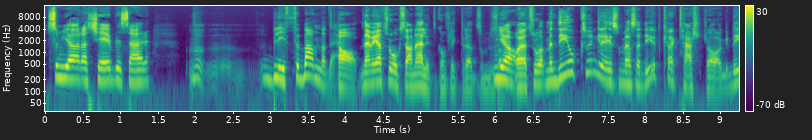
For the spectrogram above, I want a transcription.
som gör att tjejer blir så här blir förbannade. Ja, nej men jag tror också han är lite konflikträdd som du sa. Ja. Och jag tror, men det är också en grej som är så här, det är ju ett karaktärsdrag. Det är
